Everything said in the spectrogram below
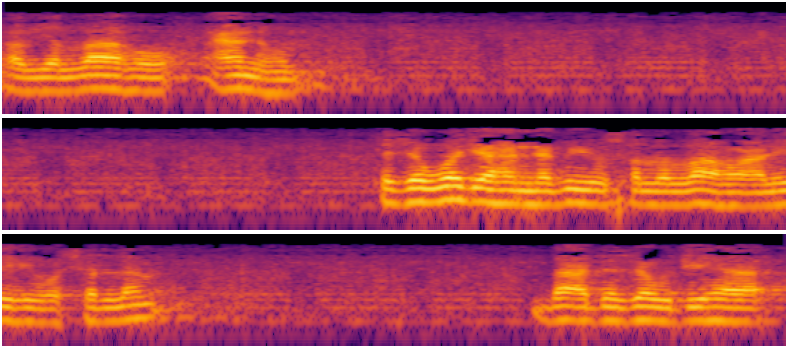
رضي الله عنهم. تزوجها النبي صلى الله عليه وسلم بعد زوجها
